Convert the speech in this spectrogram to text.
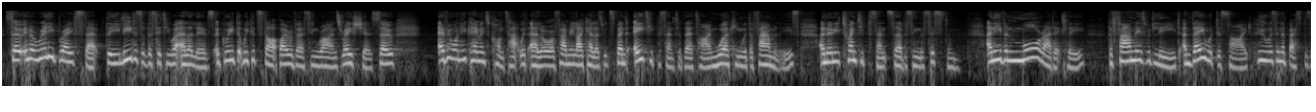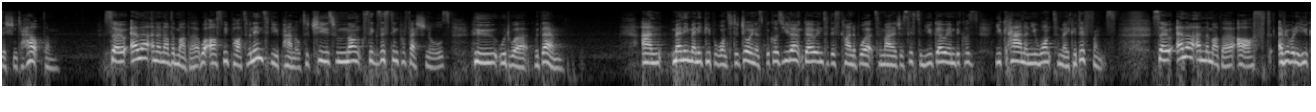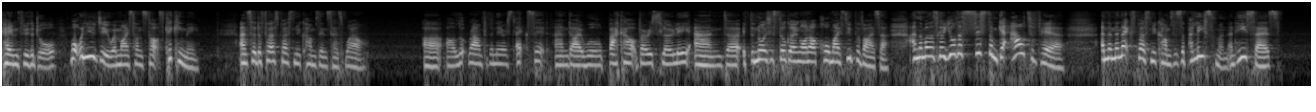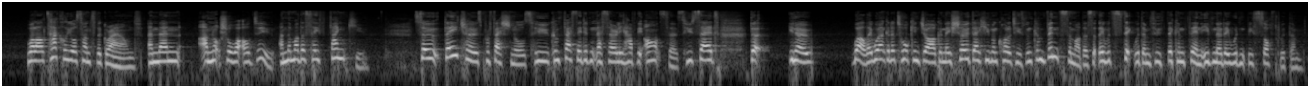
So, in a really brave step, the leaders of the city where Ella lives agreed that we could start by reversing Ryan's ratio. So, everyone who came into contact with Ella or a family like Ella's would spend 80% of their time working with the families and only 20% servicing the system. And even more radically, the families would lead and they would decide who was in a best position to help them. So Ella and another mother were asked to be part of an interview panel to choose from amongst existing professionals who would work with them. And many, many people wanted to join us because you don't go into this kind of work to manage a system. You go in because you can and you want to make a difference. So Ella and the mother asked everybody who came through the door, What will you do when my son starts kicking me? And so the first person who comes in says, Well, uh, I'll look round for the nearest exit and I will back out very slowly. And uh, if the noise is still going on, I'll call my supervisor. And the mothers go, You're the system, get out of here. And then the next person who comes is a policeman, and he says, Well, I'll tackle your son to the ground, and then I'm not sure what I'll do. And the mothers say, Thank you. So they chose professionals who confessed they didn't necessarily have the answers, who said that, you know, well, they weren't going to talk in jargon, they showed their human qualities and convinced the mothers that they would stick with them through thick and thin, even though they wouldn't be soft with them.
